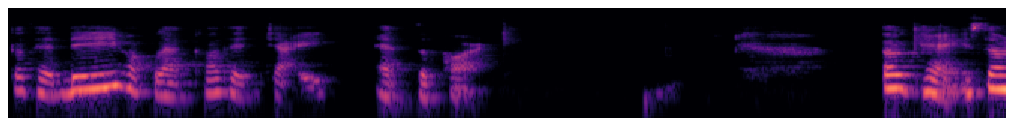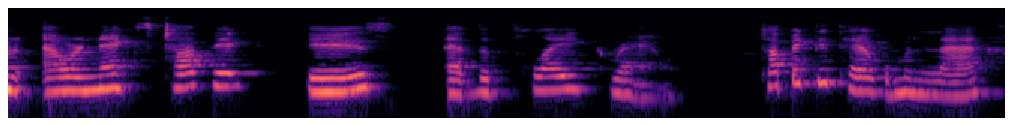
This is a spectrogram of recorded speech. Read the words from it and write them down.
có thể đi hoặc là có thể chạy at the park. Okay, so our next topic is at the playground. Topic tiếp theo của mình là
